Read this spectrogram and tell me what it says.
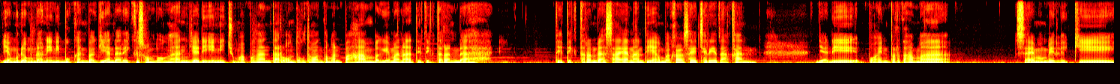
Ya mudah-mudahan ini bukan bagian dari kesombongan, jadi ini cuma pengantar untuk teman-teman paham bagaimana titik terendah titik terendah saya nanti yang bakal saya ceritakan. Jadi poin pertama saya memiliki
